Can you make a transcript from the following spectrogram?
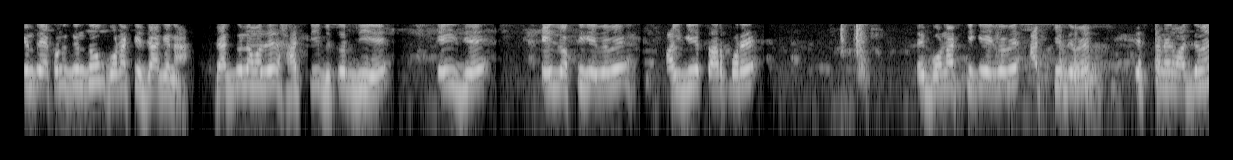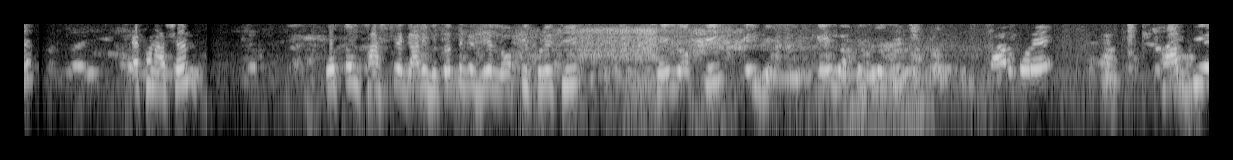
কিন্তু এখনও কিন্তু বোনারটি জাগে না। জাগ দিলে আমাদের হাতটি ভিতর দিয়ে এই যে, এই লকটিকে এইভাবে আলগিয়ে তারপরে এই বোনারটিকে এইভাবে আটকে দেবেন স্টানের মাধ্যমে। এখন আসেন, প্রথম ফার্স্টে গাড়ির ভিতর থেকে যে লকটি খুলেছি, সেই লকটি এই যে, এই লকটি খুলেছি। তারপরে হাত দিয়ে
